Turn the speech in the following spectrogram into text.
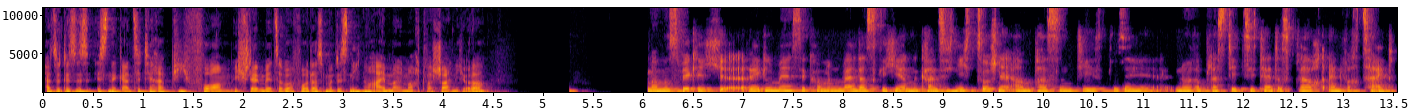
also das ist, ist eine ganze Therapieform. Ich stelle mir jetzt aber vor, dass man das nicht nur einmal macht, wahrscheinlich, oder? Man muss wirklich regelmäßig kommen, weil das Gehirn kann sich nicht so schnell anpassen. Die, diese Neuroplastizität, das braucht einfach Zeit.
